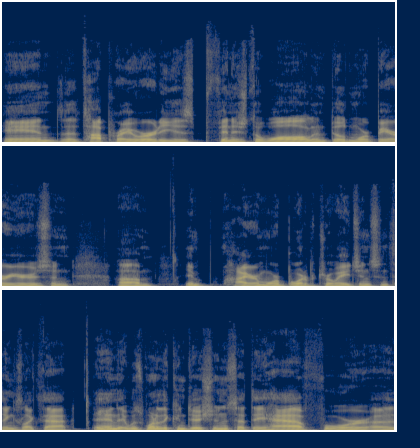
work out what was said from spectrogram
and the top priority is finish the wall and build more barriers and um, hire more border patrol agents and things like that. And it was one of the conditions that they have for uh,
